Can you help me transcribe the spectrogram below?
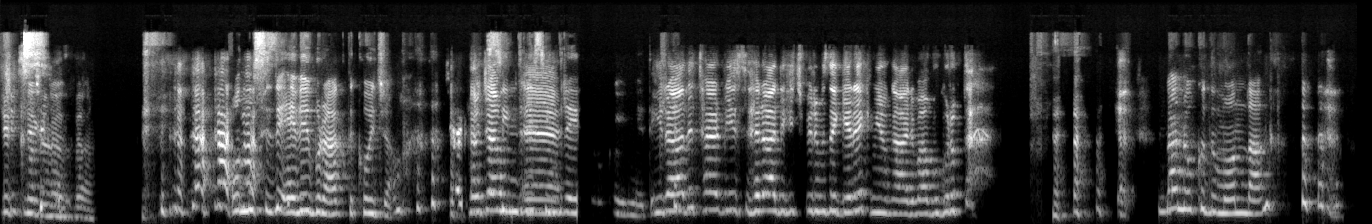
Çıkmadı. Onu sizi eve bıraktık hocam. Hocam Sindire e, sindire okuyun dedik. irade terbiyesi herhalde hiçbirimize gerekmiyor galiba bu grupta. Ben okudum ondan.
